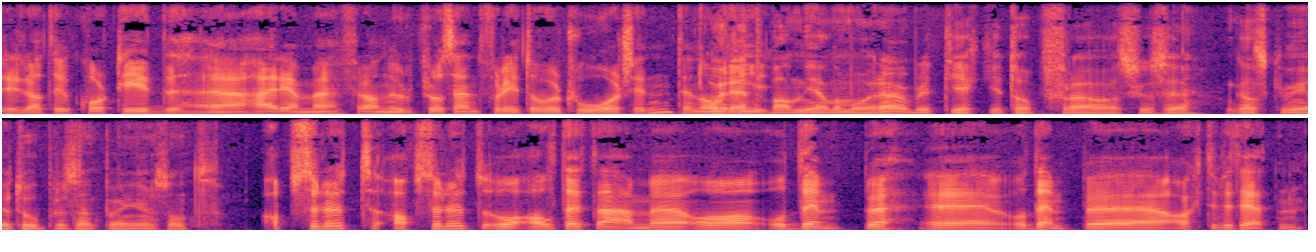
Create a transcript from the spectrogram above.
relativt kort tid eh, her hjemme. Fra 0 for litt over to år siden til nå Og rentebanen gjennom året er jo blitt jekket opp fra hva skal vi si, ganske mye, to prosentpoeng eller sånt. Absolutt. absolutt, Og alt dette er med å, å, dempe, eh, å dempe aktiviteten.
